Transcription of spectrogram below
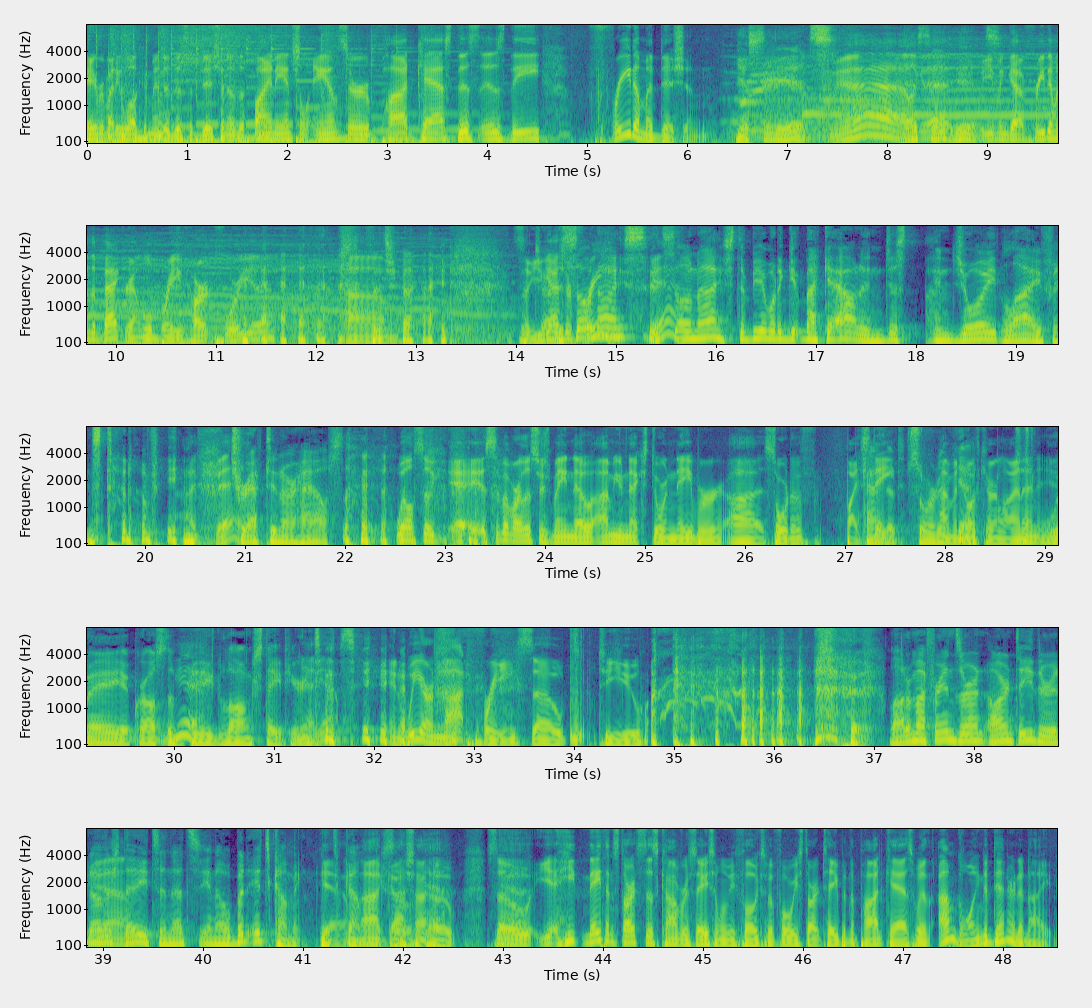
Hey, everybody, welcome into this edition of the Financial Answer podcast. This is the Freedom Edition. Yes, it is. Yeah, look at that. it is. We even got freedom in the background, a little Braveheart for you. Um, That's right. so you guys it's are so free. nice. Yeah. It's so nice to be able to get back out and just enjoy life instead of being trapped in our house. Well, so uh, uh, some of our listeners may know I'm your next door neighbor, uh, sort of by Kind state. of, sort of. I'm in yeah. North Carolina. Just and- way across the Yeah. big long state here Yeah, in. Tennessee. and we are not free. So to you, A lot of my friends aren't aren't either in other states, and that's you know, but it's coming. It's Yeah. coming. Ah, gosh, So, I yeah. hope. So yeah, he Nathan starts this conversation with me, folks, before we start taping the podcast with, "I'm going to dinner tonight,"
